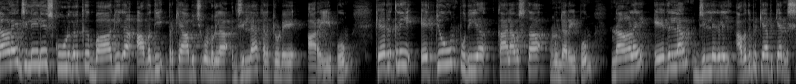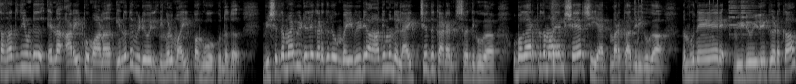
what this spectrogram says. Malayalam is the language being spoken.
നാളെ ജില്ലയിലെ സ്കൂളുകൾക്ക് ഭാഗിക അവധി പ്രഖ്യാപിച്ചുകൊണ്ടുള്ള ജില്ലാ കളക്ടറുടെ അറിയിപ്പും കേരളത്തിലെ ഏറ്റവും പുതിയ കാലാവസ്ഥാ മുന്നറിയിപ്പും നാളെ ഏതെല്ലാം ജില്ലകളിൽ അവധി പ്രഖ്യാപിക്കാൻ സാധ്യതയുണ്ട് എന്ന അറിയിപ്പുമാണ് ഇന്നത്തെ വീഡിയോയിൽ നിങ്ങളുമായി പങ്കുവെക്കുന്നത്. വിശദമായ വീഡിയോയിലേക്ക് കിടക്കുന്നതിന് മുമ്പ് ഈ വീഡിയോ ആദ്യം ഒന്ന് ലൈക്ക് ചെയ്ത് കാണാൻ ശ്രദ്ധിക്കുക. ഉപകാരപ്രദമായാൽ ഷെയർ ചെയ്യാൻ മറക്കാതിരിക്കുക. നമുക്ക് നേരെ വീഡിയോയിലേക്ക് കിടക്കാം.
